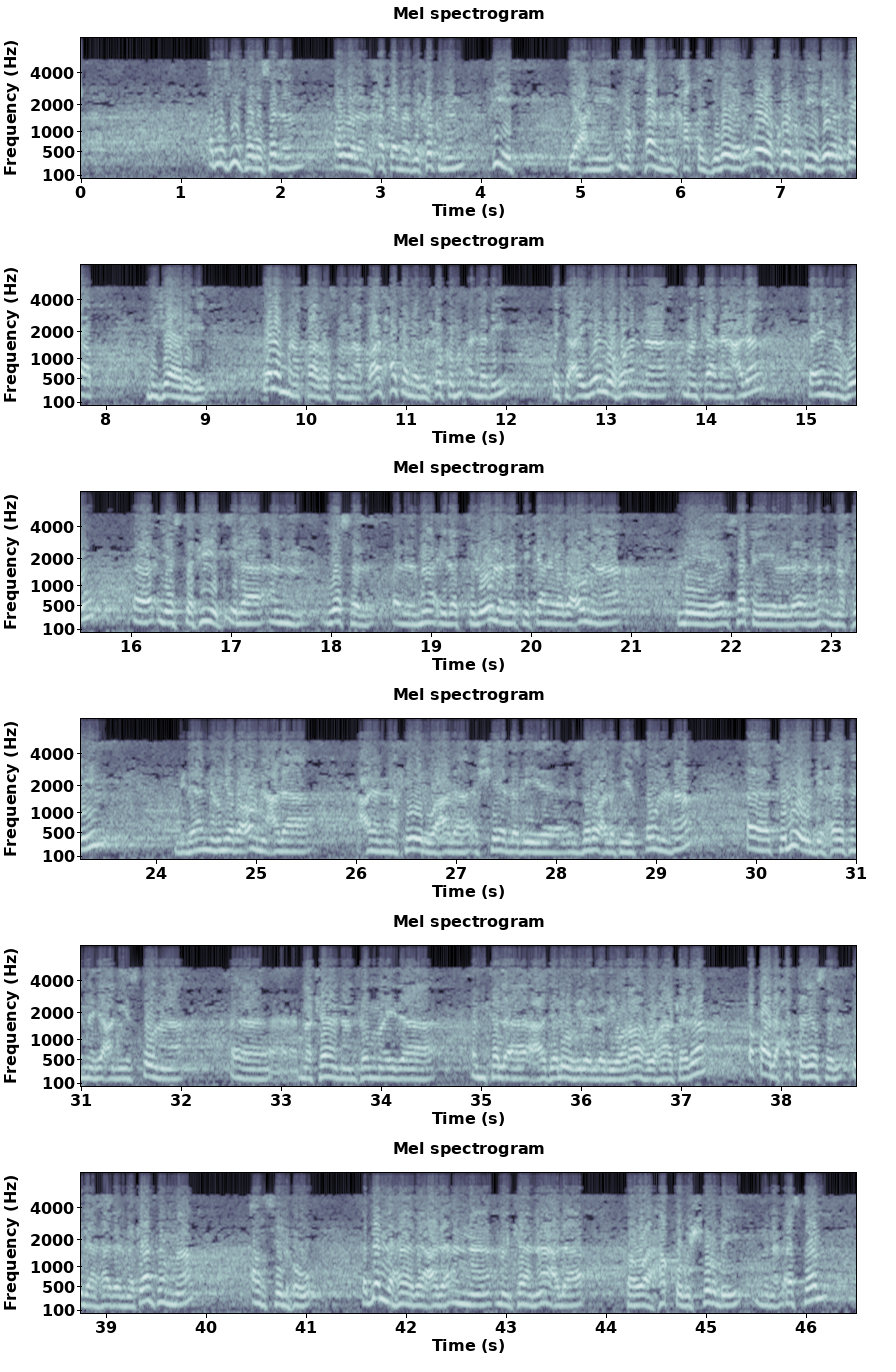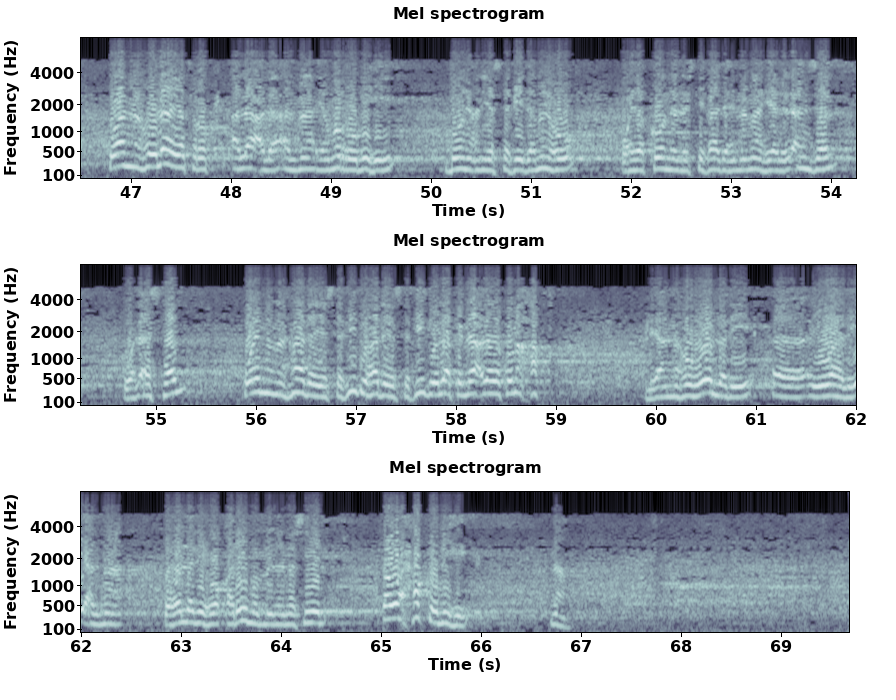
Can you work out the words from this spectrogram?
صلى الله عليه وسلم اولا حكم بحكم فيه يعني نقصان من حق الزبير ويكون فيه ارفاق بجاره. ولما قال الرسول ما قال حكم بالحكم الذي يتعين وهو أن من كان أعلى فإنه آه، يستفيد إلى أن يصل الماء إلى التلول التي كانوا يضعونها لسقي النخيل. لانهم يضعون على على النخيل وعلى الشيء الذي الزروع التي يسقونها آه، تلول بحيث إنه يعني يسقون آه، مكانا ثم إذا امتلأ عدلوه إلى الذي وراه وهكذا فقال حتى يصل إلى هذا المكان ثم أرسله. فدل هذا على أن من كان أعلى فهو احق بالشرب من الأسفل وأنه لا يترك الأعلى الماء يمر به دون أن يستفيد منه. ويكون الاستفادة إنما هي للأنزل والأسفل وإنما هذا يستفيد وهذا يستفيد ولكن الاعلى يكون احق لأنه هو الذي آه، يوالي الماء وهو الذي هو قريب من المسيل فهو احق به. نعم.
